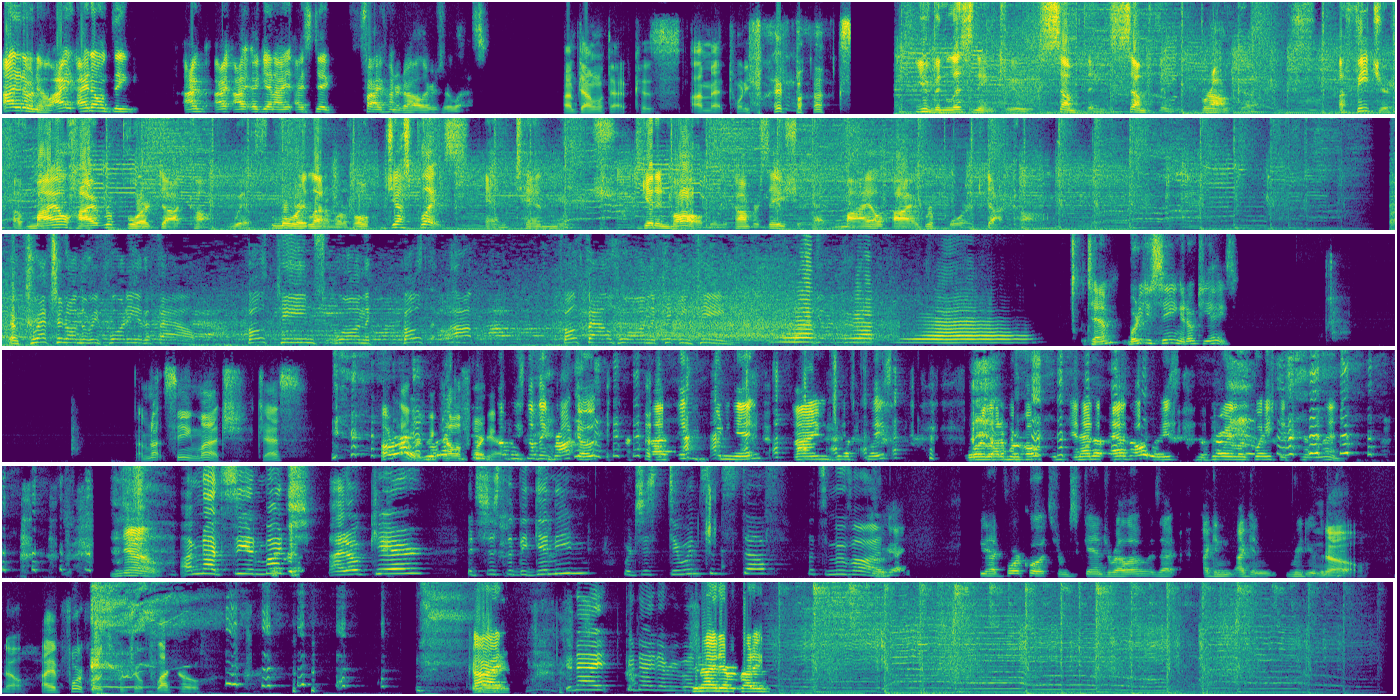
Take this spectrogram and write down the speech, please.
I don't know. I I don't think. I'm I, I again I, I stick five hundred dollars or less. I'm down with that because I'm at 25 bucks. You've been listening to Something Something Broncos, a feature of MileHighReport.com with Lori Lattimore Volk, Jess Place, and Tim Lynch. Get involved in the conversation at MileHighReport.com. A correction on the reporting of the foul. Both teams were on the both uh, both fouls were on the kicking team. Tim, what are you seeing at OTAs? I'm not seeing much, Jess. All right, I live in well, California. Something, something Broncos. Uh, thank you for tuning in. I'm Jess Place, or Lattimore Volkman, and as, as always, the very loquacious Tim Lynn. No. I'm not seeing much. I don't care. It's just the beginning. We're just doing some stuff. Let's move on. Okay. You had four quotes from Scangarello. Is that I can I can read you the No, no. I have four quotes from Joe Flacco. All right. Good night. Good night, everybody. Good night, everybody.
